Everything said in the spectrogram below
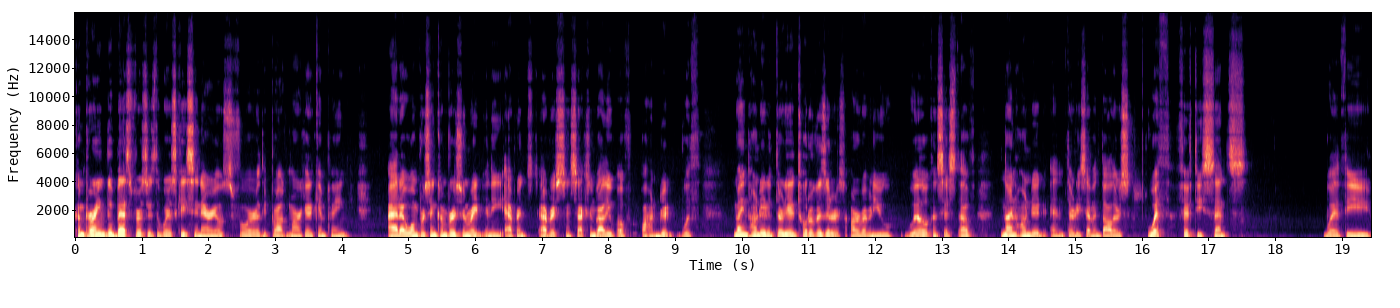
Comparing the best versus the worst case scenarios for the broad market campaign at a 1% conversion rate and the average, average transaction value of 100 with 938 total visitors, our revenue will consist of $937 with 50 cents, with the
